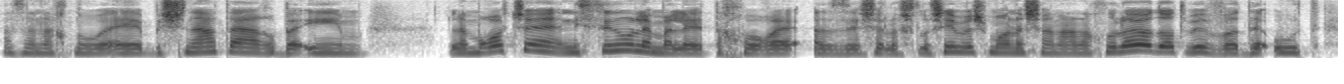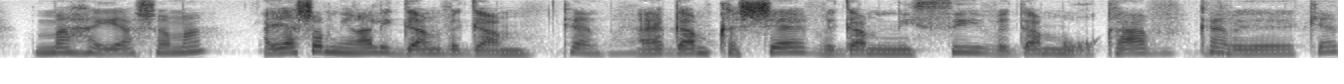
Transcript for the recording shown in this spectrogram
אז אנחנו אה, בשנת ה-40, למרות שניסינו למלא את החור הזה של ה-38 שנה, אנחנו לא יודעות בוודאות מה היה שם. היה שם נראה לי גם וגם. כן. היה גם קשה וגם ניסי וגם מורכב. כן. וכן.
